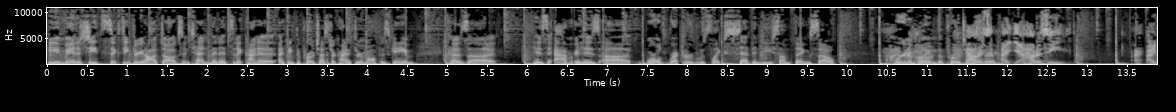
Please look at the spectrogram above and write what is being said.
He managed to eat 63 hot dogs in 10 minutes, and it kind of, I think the protester kind of threw him off his game because uh, his aver- his uh, world record was like 70 something. So we're gonna blame the How does protester. I, yeah? How does he? I I, I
